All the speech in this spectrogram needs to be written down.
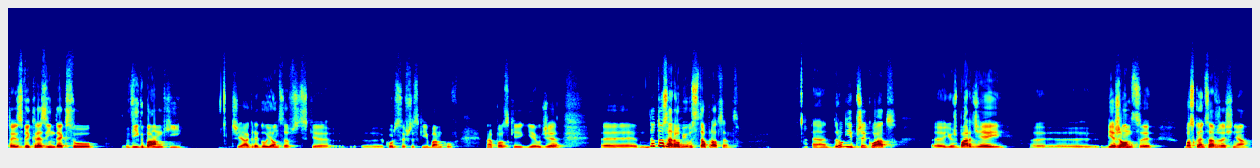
to jest wykres indeksu WIG Banki, czyli agregujące wszystkie y, kursy wszystkich banków na polskiej giełdzie, y, no to zarobił 100%. E, Drugi przykład, już bardziej bieżący, bo z końca września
